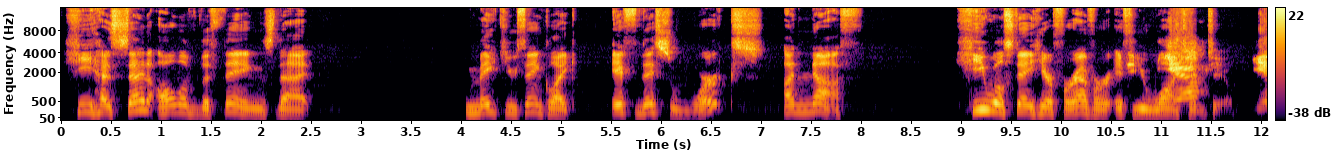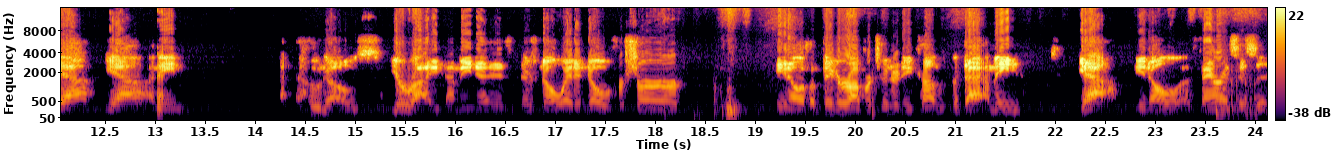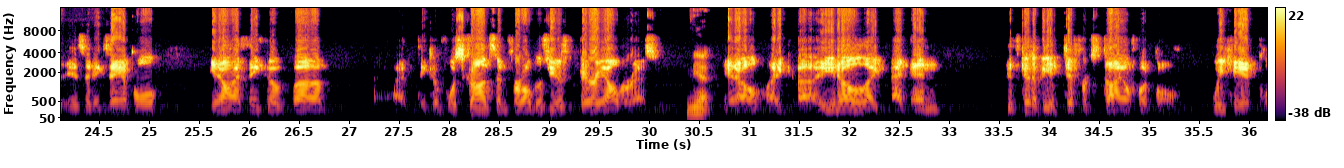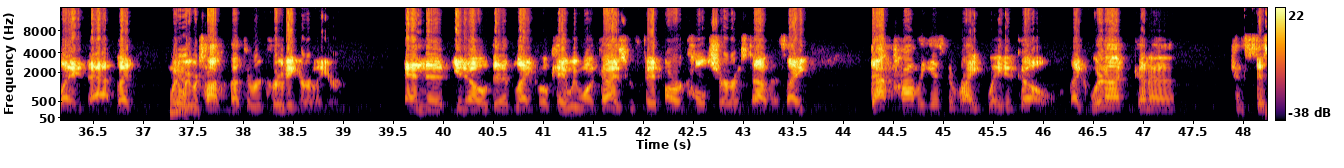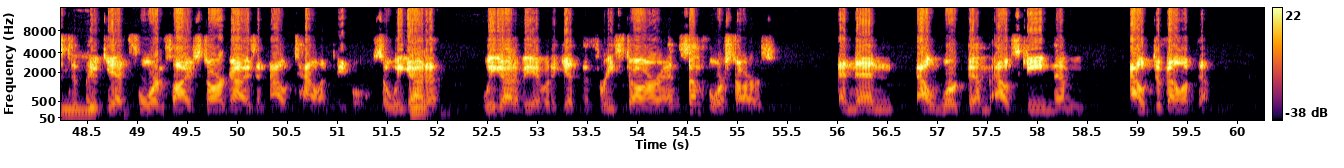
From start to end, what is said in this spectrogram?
he has said all of the things that make you think like if this works enough, he will stay here forever if you want Yeah. him to. Yeah. Yeah. I mean, who knows? You're right. I mean, it's, there's no way to know for sure. You know, if a bigger opportunity comes, but that I mean, yeah. You know, Ferentz is is an example. You know, I think of uh, I think of Wisconsin for all those years, Barry Alvarez. Yeah. You know, like uh, you know, like and, it's going to be a different style football. We can't play that. But when No. we were talking about the recruiting earlier, and the you know the like, okay, we want guys who fit our culture and stuff. It's like that probably is the right way to go. Like we're not gonna consistently Yep. get four and five star guys and out talent people. So we gotta mm-hmm. we gotta be able to get the three star and some four stars, and then outwork them, out scheme them, out develop them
